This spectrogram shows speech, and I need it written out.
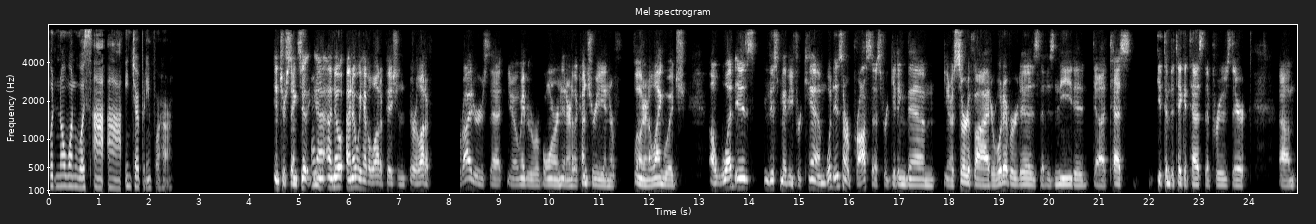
but no one was uh, uh, interpreting for her. Interesting. So yeah, I know I know we have a lot of patients or a lot of providers that you know maybe were born in another country and are fluent in a language. Uh, what is this maybe for Kim? What is our process for getting them you know certified or whatever it is that is needed? Uh, test get them to take a test that proves they're um,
